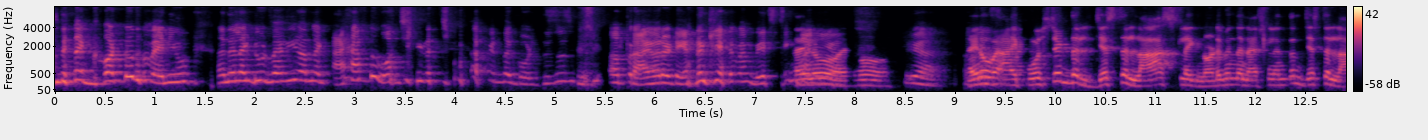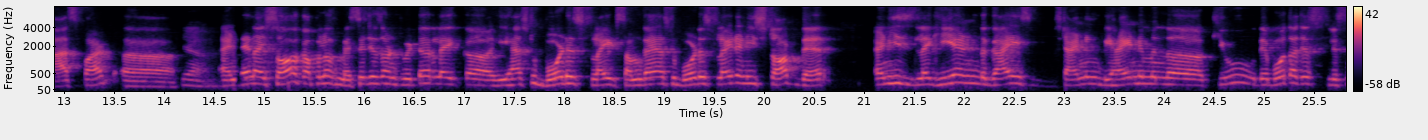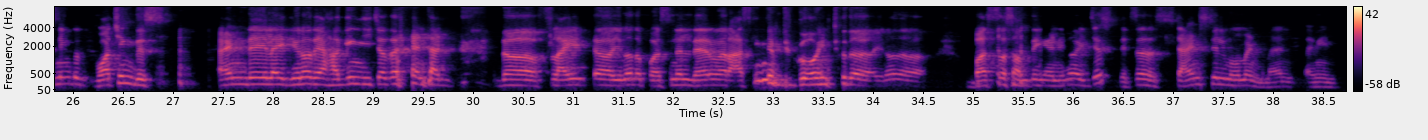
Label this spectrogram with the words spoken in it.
and then I got to the venue, and they're like, "Dude, where were you?" I'm like, "I have to watch Neeraj Chopra win the gold. This is a priority. I don't care if I'm wasting money." I know. I know. Yeah, I know. I posted the just the last, like not even the national anthem, just the last part. Uh, yeah. and then I saw a couple of messages on Twitter like uh, he has to board his flight. Some guy has to board his flight, and he stopped there. And he's like he and the guy is standing behind him in the queue. They both are just listening to watching this, and they like you know they're hugging each other. And that the flight, uh, you know, the personnel there were asking them to go into the you know the bus or something. And you know it just it's a standstill moment, man. I mean,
